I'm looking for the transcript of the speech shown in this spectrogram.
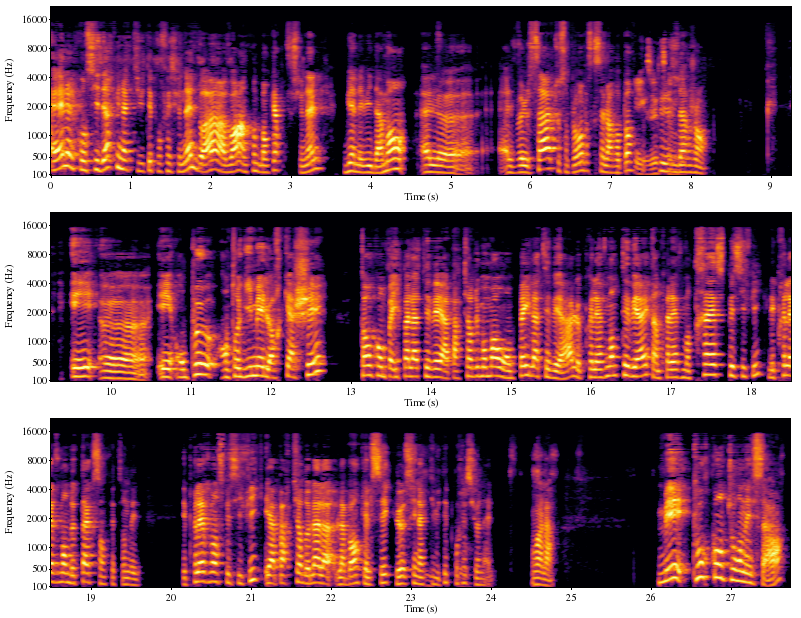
elle, elle considère qu'une activité professionnelle doit avoir un compte bancaire professionnel. Bien évidemment, elles, euh, elles veulent ça tout simplement parce que ça leur rapporte plus d'argent. Et, euh, et on peut, entre guillemets, leur cacher tant qu'on paye pas la TVA. À partir du moment où on paye la TVA, le prélèvement de TVA est un prélèvement très spécifique. Les prélèvements de taxes, en fait, sont des, des prélèvements spécifiques. Et à partir de là, la, la banque, elle sait que c'est une activité professionnelle. Voilà. Mais pour contourner ça,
